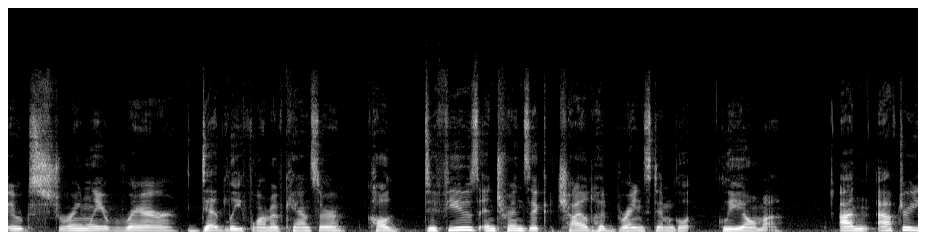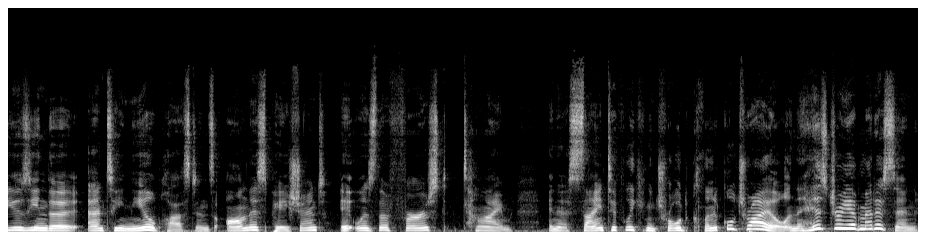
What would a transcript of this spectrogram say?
extremely rare, deadly form of cancer called diffuse intrinsic childhood brainstem glioma. And after using the anti neoplastons on this patient, it was the first time in a scientifically controlled clinical trial in the history of medicine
